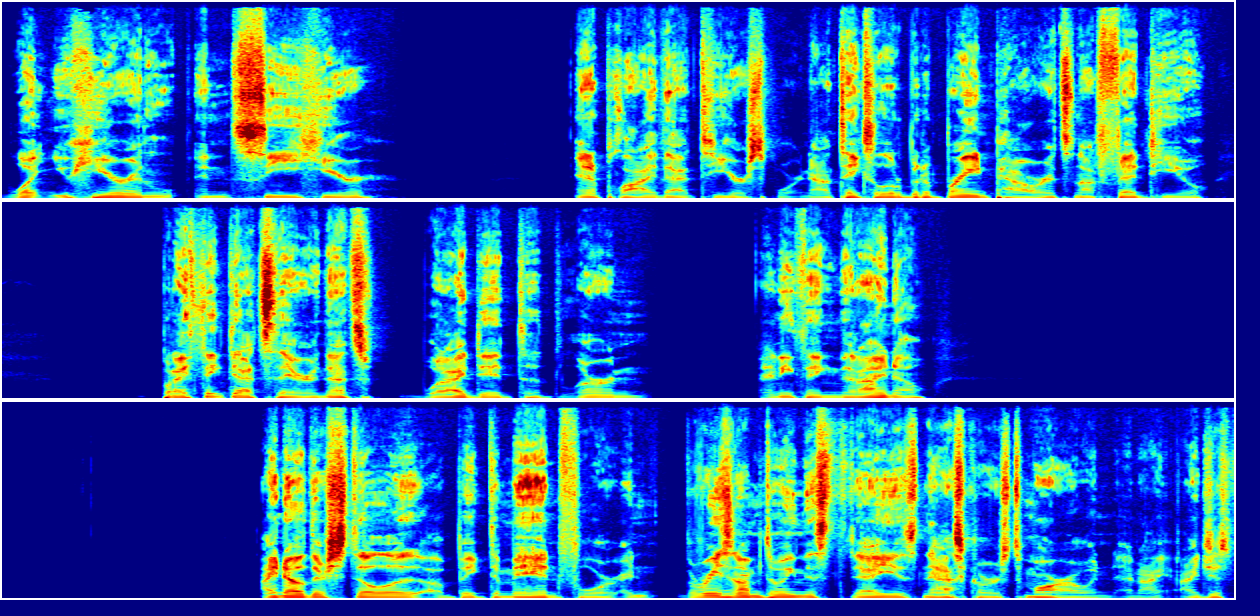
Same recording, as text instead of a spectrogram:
what you hear and and see here and apply that to your sport. Now it takes a little bit of brain power. It's not fed to you. But I think that's there and that's what I did to learn anything that I know. I know there's still a, a, big demand for, and the reason I'm doing this today is NASCAR is tomorrow, and, and I, I just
